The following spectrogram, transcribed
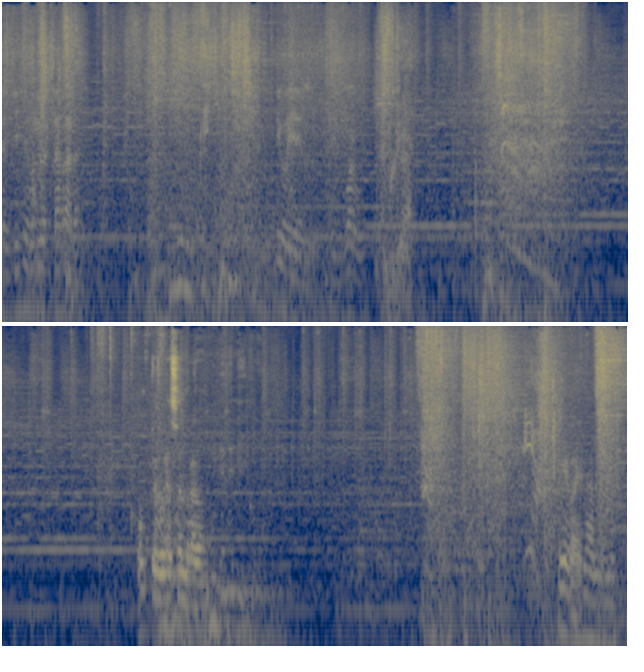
Esta Jace de Bolívar está rara. Digo, y el, el Warwick. Hombre, voy a hacer el dragón. Un enemigo. Sigue bailando. ¿no?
